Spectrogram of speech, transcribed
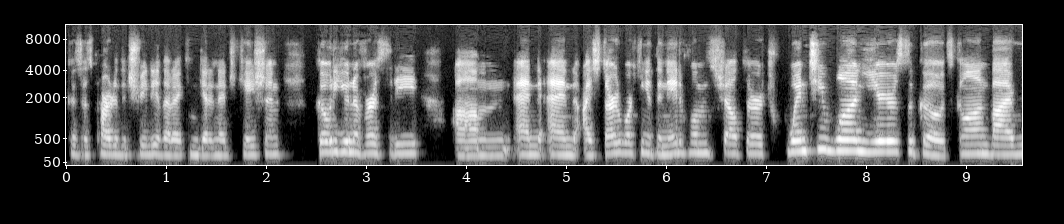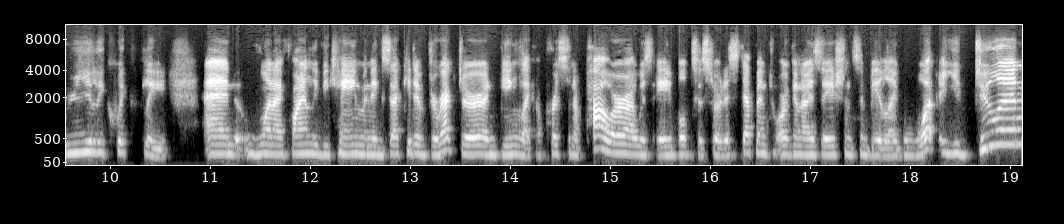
because it's part of the treaty that I can get an education, go to university, um, and and I started working at the Native Women's Shelter 21 years ago. It's gone by really quickly. And when I finally became an executive director and being like a person of power, I was able to sort of step into organizations and be like, "What are you doing?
